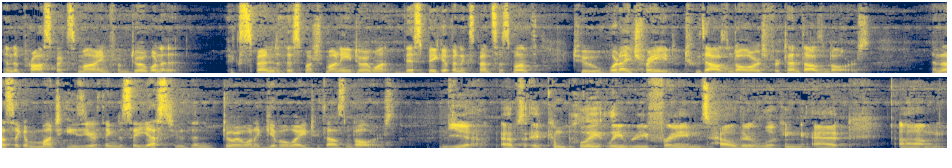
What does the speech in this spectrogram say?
in the prospect's mind from do I want to expend this much money? Do I want this big of an expense this month? To would I trade $2,000 for $10,000? And that's like a much easier thing to say yes to than do I want to give away $2,000? Yeah, absolutely. It completely reframes how they're looking at um,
